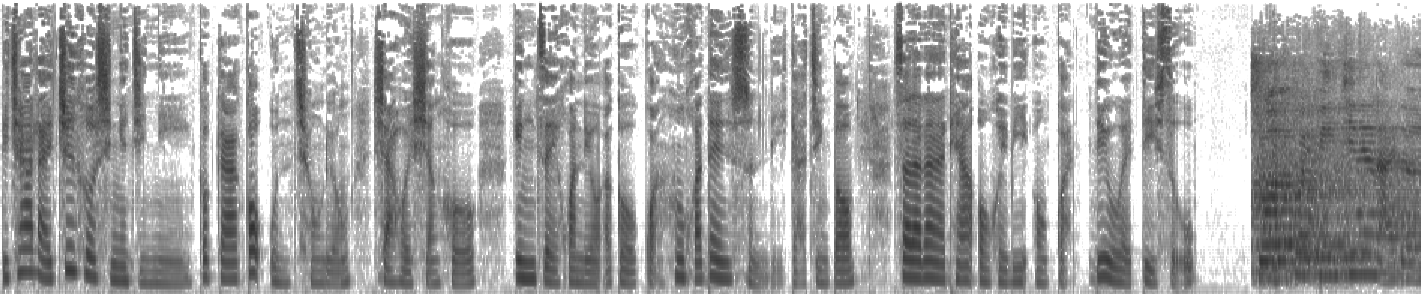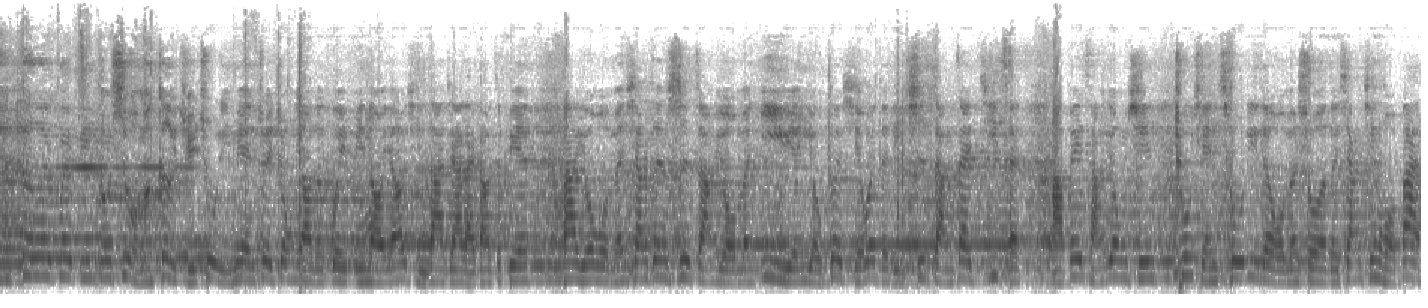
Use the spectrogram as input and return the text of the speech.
而且来祝贺新的一年，国家国运昌隆，社会祥和，经济繁荣，阿个广府发展顺利加进步。再来，咱来听王惠美王馆长的致辞。所有的贵宾，今天来的都是我们各局处里面最重要的贵宾哦，邀请大家来到这边。那有我们乡镇市长，有我们议员，有各协会的理事长，在基层啊非常用心出钱出力的我们所有的乡亲伙伴，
